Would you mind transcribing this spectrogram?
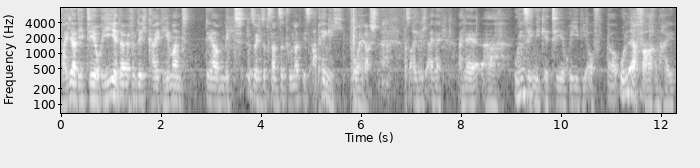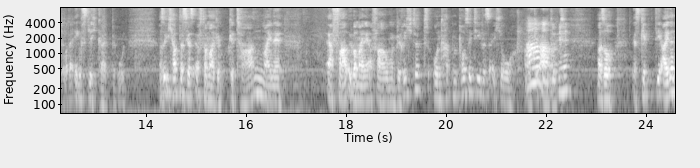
weil ja die Theorie in der Öffentlichkeit, jemand, der mit solchen Substanzen zu tun hat, ist abhängig vorherrscht. Also eigentlich eine, eine äh, unsinnige Theorie, die auf äh, Unerfahrenheit oder Ängstlichkeit beruht. Also ich habe das jetzt öfter mal ge getan, meine Erfahr über meine Erfahrungen berichtet und habe ein positives Echo ah, geerntet. okay. Also es gibt die einen,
